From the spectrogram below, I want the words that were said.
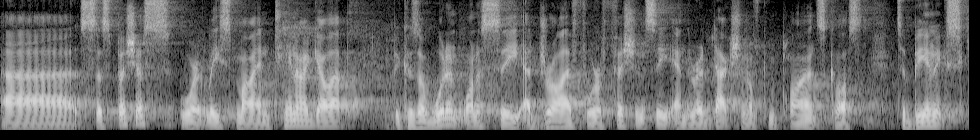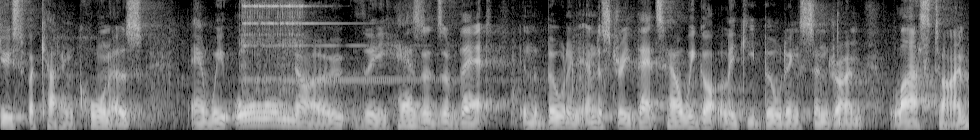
uh, suspicious, or at least my antennae go up, because I wouldn't want to see a drive for efficiency and the reduction of compliance costs to be an excuse for cutting corners. And we all know the hazards of that in the building industry. That's how we got leaky building syndrome last time.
